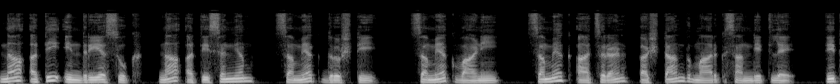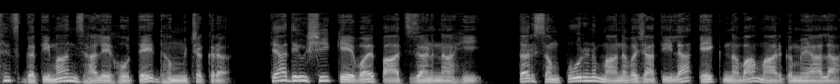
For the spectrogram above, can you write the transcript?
ना अति इंद्रिय सुख ना अतिसंयम सम्यक दृष्टी सम्यक वाणी सम्यक आचरण अष्टांग मार्ग सांगितले तिथेच गतिमान झाले होते धम्मचक्र. त्या दिवशी केवळ पाच जण नाही तर संपूर्ण मानवजातीला एक नवा मार्ग मिळाला.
